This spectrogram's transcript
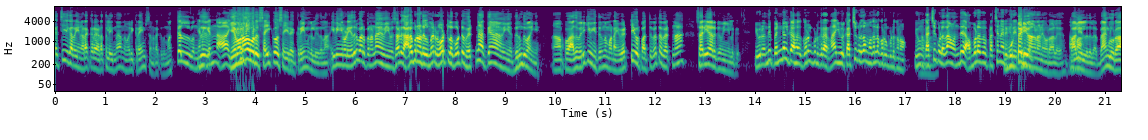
கட்சிக்காரங்க நடக்கிற இடத்துல தான் அந்த மாதிரி கிரைம்ஸ் நடக்குது. மக்கள் வந்து என்ன எவனோ ஒரு சைக்கோ செய்யற கிரைம்கள் இதெல்லாம். இவங்களோட எதிர்பார்ப்பு என்னன்னா இவங்க அரபு நாடுகள் மாதிரி ரோட்ல போட்டு வெட்டினாத்தான் அவங்க திருந்துவாங்க. அப்போ அது வரைக்கும் இவங்க திருந்த மாட்டாங்க. வெட்டி ஒரு பத்து பேர்த்த வெட்டினா சரியா இருக்கும் இவங்களுக்கு. இவர் வந்து பெண்களுக்காக குரல் கொடுக்குறாருன்னா இவர் கட்சிக்குள்ள தான் முதல்ல குரல் கொடுக்கணும். இவங்க கட்சிக்குள்ள தான் வந்து அவ்வளவு பிரச்சனை இருக்குது முட்டடி வாங்கினானே ஒரு ஆளு. பாலியல் இதுல. பெங்களூரா?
